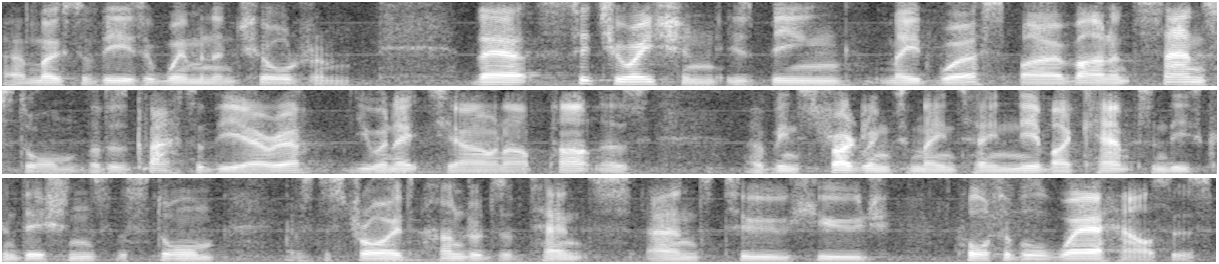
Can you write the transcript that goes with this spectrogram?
Uh, most of these are women and children. Their situation is being made worse by a violent sandstorm that has battered the area. UNHCR and our partners have been struggling to maintain nearby camps in these conditions. The storm has destroyed hundreds of tents and two huge portable warehouses.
